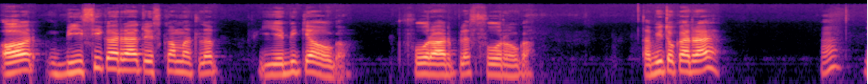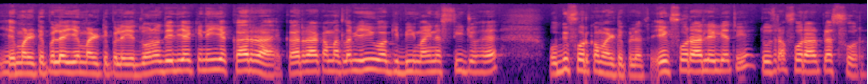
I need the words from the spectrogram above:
और बी सी कर रहा है तो इसका मतलब ये भी क्या होगा? फोर आर प्लस फोर होगा. तभी तो कर रहा है? हा? ये मल्टीपल है, ये मल्टीपल है। ये दोनों दे दिया कि नहीं, ये कर रहा है। कर रहा का मतलब यही हुआ कि बी माइनस सी जो है, वो भी फोर का मल्टीपल है। तो एक फोर आर ले लिया तो ये, दूसरा four R plus four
